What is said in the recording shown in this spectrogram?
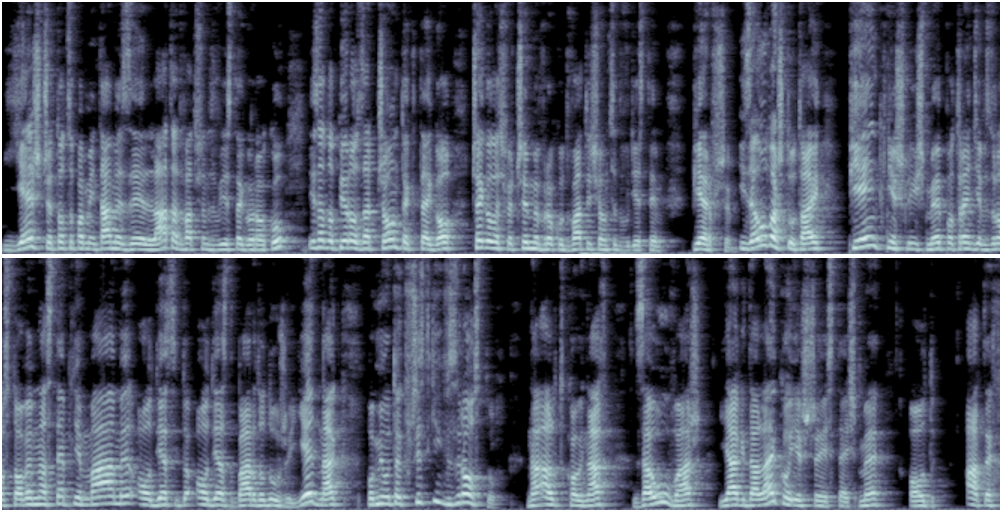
jeszcze to, co pamiętamy z lata 2020 roku, jest to dopiero zaczątek tego, czego doświadczymy w roku 2021. I zauważ tutaj, pięknie szliśmy po trendzie wzrostowym, następnie mamy odjazd i to odjazd bardzo duży. Jednak pomimo tych wszystkich wzrostów na altcoinach, zauważ, jak daleko jeszcze jesteśmy od ATH.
